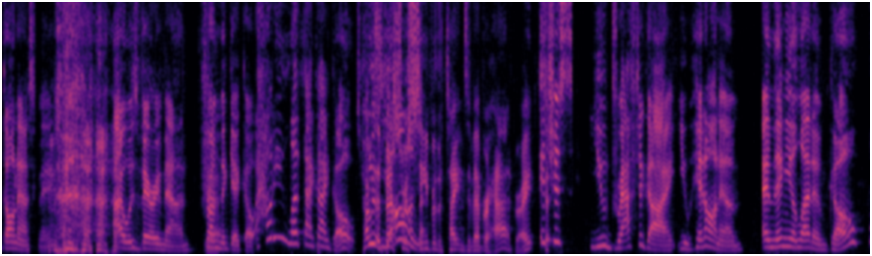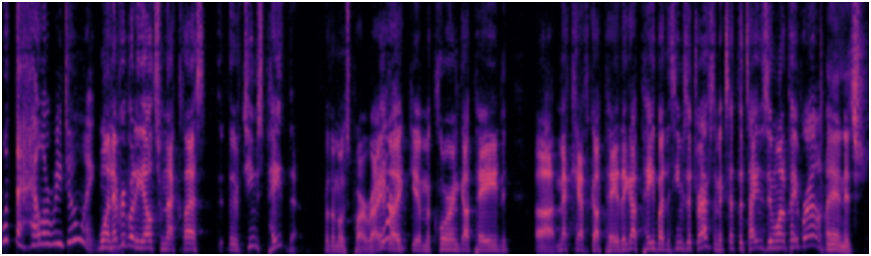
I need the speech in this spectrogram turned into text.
Don't ask me. I was very mad from Yeah. the get go. How do you let that guy go? It's probably He's the best young. receiver the Titans have ever had, right? It's just you draft a guy, you hit on him, and then you let him go. What the hell are we doing? One, everybody else from that class, th- their teams paid them for the most part, right? Yeah. Like yeah, McLaurin got paid, uh, Metcalf got paid. They got paid by the teams that drafted them, except the Titans didn't want to pay Brown. and it's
